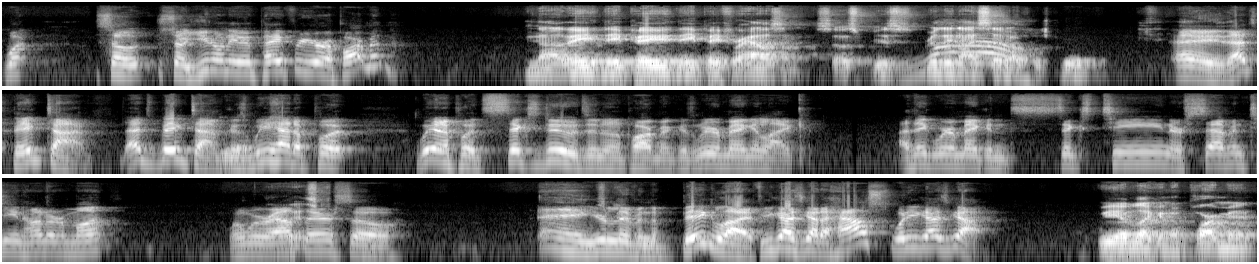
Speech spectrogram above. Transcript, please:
What? So so you don't even pay for your apartment? No, they they pay they pay for housing, so it's, it's really wow. nice setup for sure. Hey, that's big time. That's big time because yeah. we had to put we had to put six dudes in an apartment because we were making like I think we were making sixteen or seventeen hundred a month when we were out there. So, dang, you're living the big life. You guys got a house? What do you guys got? We have like an apartment.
